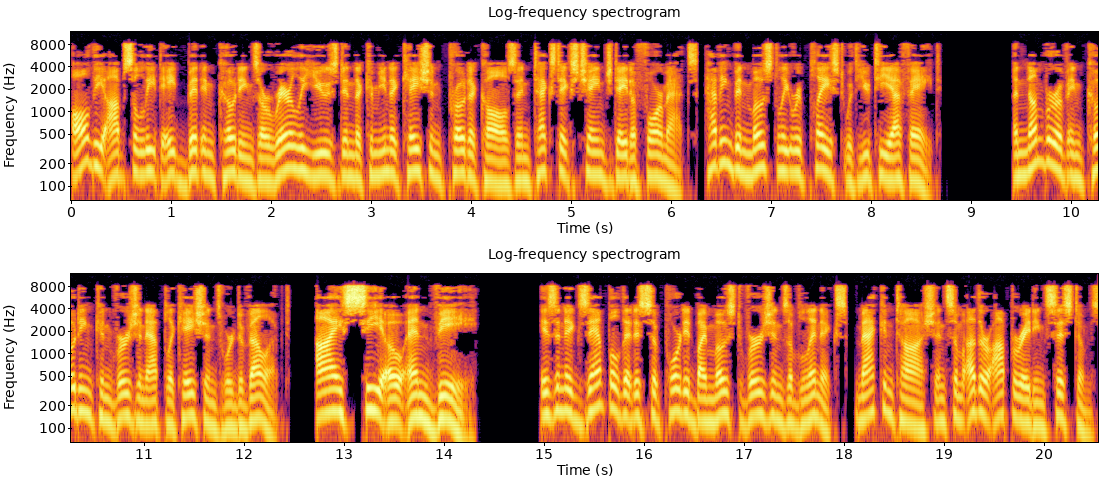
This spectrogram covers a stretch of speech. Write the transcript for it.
All the obsolete 8-bit encodings are rarely used in the communication protocols and text exchange data formats, having been mostly replaced with UTF-8. A number of encoding conversion applications were developed. ICONV is an example that is supported by most versions of Linux, Macintosh and some other operating systems,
